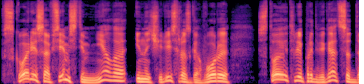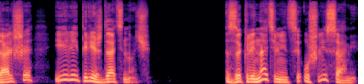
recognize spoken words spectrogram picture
Вскоре совсем стемнело, и начались разговоры, стоит ли продвигаться дальше или переждать ночь. Заклинательницы ушли сами.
